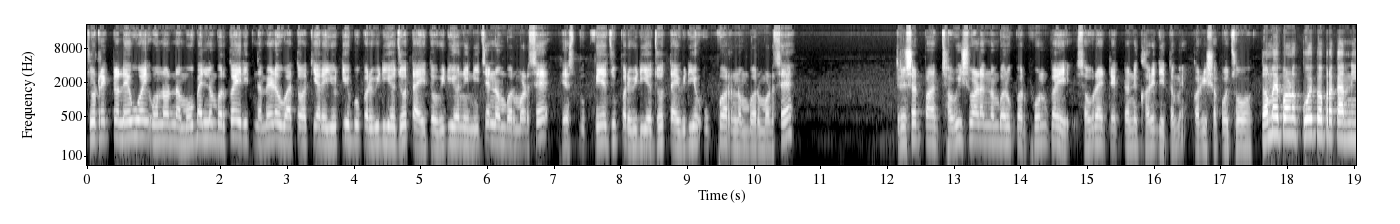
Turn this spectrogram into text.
જો ટ્રેક્ટર લેવું હોય ઓનરના મોબાઈલ નંબર કઈ રીતના મેળવવા તો અત્યારે યુટ્યુબ ઉપર વીડિયો જોતા હોય તો વિડીયોની નીચે નંબર મળશે. ફેસબુક પેજ ઉપર વીડિયો જોતા વીડિયો ઉપર નંબર મળશે. ત્રેસઠ પાંચ છવ્વીસ વાળા નંબર ઉપર ફોન કરી સૌરાઈ ટ્રેક્ટરની ખરીદી તમે કરી શકો છો. તમે પણ કોઈ પણ પ્રકારની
